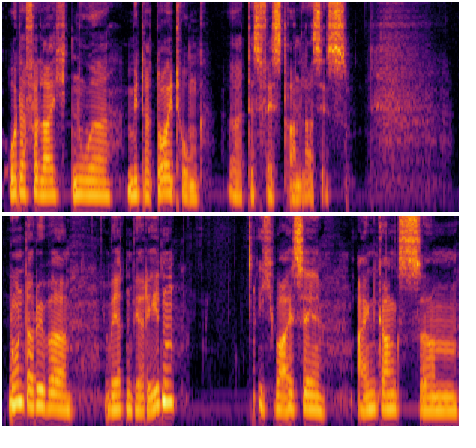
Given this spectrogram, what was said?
oder vielleicht nur mit der Deutung äh, des Festanlasses? Nun, darüber werden wir reden. Ich weise eingangs ähm,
